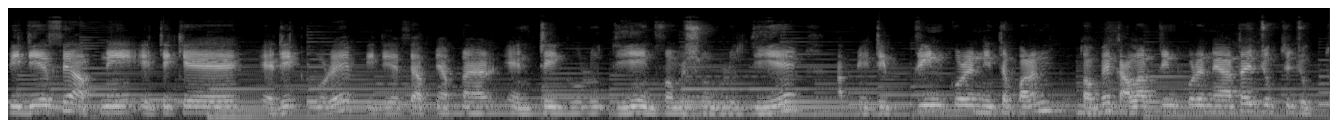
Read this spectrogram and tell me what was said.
পিডিএফে আপনি এটিকে এডিট করে পিডিএফে আপনি আপনার এন্ট্রিগুলো দিয়ে ইনফরমেশনগুলো দিয়ে আপনি এটি প্রিন্ট করে নিতে পারেন। তবে কালার প্রিন্ট করে নেওয়াটাই যুক্তিযুক্ত।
